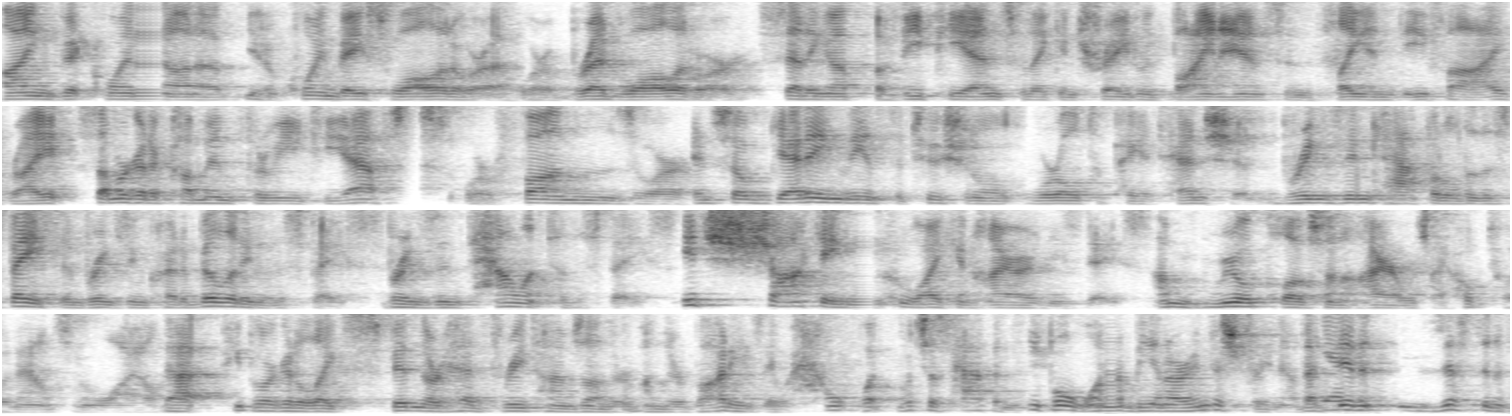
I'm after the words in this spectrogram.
buying Bitcoin on a you know Coinbase wallet or a or a bread wallet or setting up a VPN so they can trade with Binance and play in DeFi, right? Right? Some are going to come in through ETFs or funds or and so getting the institutional world to pay attention brings in capital to the space and brings in credibility to the space, brings in talent to the space. It's shocking who I can hire these days. I'm real close on a hire which I hope to announce in a while. That people are going to like spin their head three times on their on their body and say, "How what what just happened?" People want to be in our industry now. That yeah. didn't exist in a,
